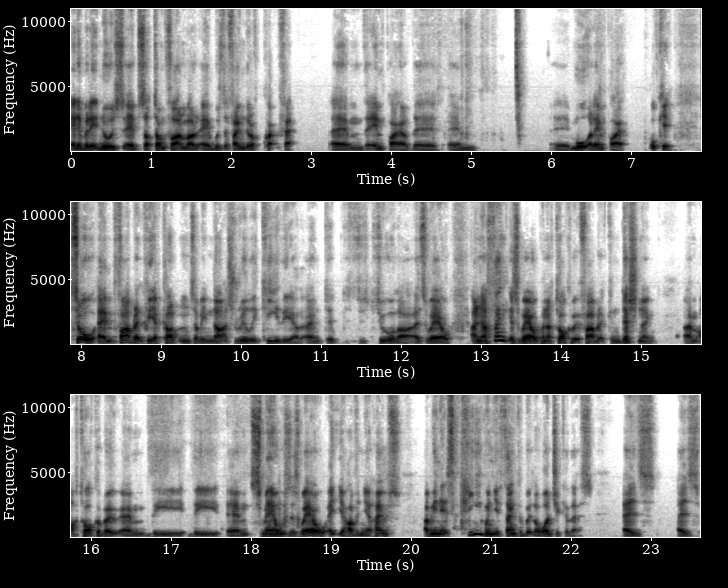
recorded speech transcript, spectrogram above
anybody knows uh, Sir Tom Farmer uh, was the founder of Kwik-Fit, um, the empire, the um, uh, motor empire Okay, so um, fabric for your curtains. I mean, that's really key there um, to, to do all that as well. And I think as well, when I talk about fabric conditioning, um, I'll talk about um, the the um, smells as well that you have in your house. I mean, it's key when you think about the logic of this. Is is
